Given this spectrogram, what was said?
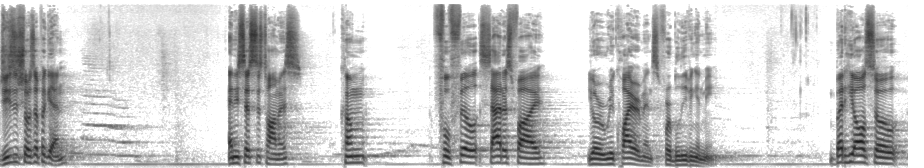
Jesus shows up again, and he says to Thomas, Come fulfill, satisfy your requirements for believing in me. But he also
